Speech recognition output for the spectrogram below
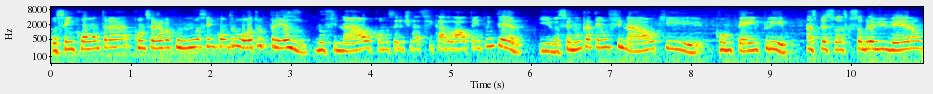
você encontra, quando você joga com um, você encontra o outro preso no final, como se ele tivesse ficado lá o tempo inteiro. E você nunca tem um final que contemple as pessoas que sobreviveram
